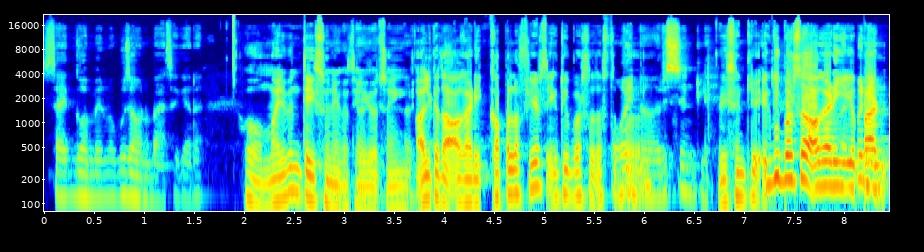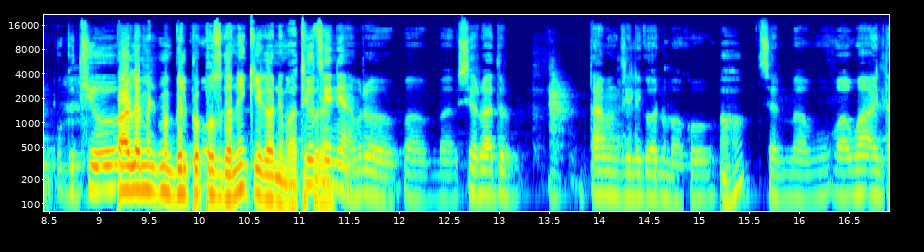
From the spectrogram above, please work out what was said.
सायद गभर्मेन्टमा बुझाउनु भएको छ क्या हो मैले पनि त्यही सुनेको थिएँ यो चाहिँ। अलिकति अगाडि कपाल अफ इयर्स एक दुई वर्ष जस्तो होइन रिसेन्टली रिसेन्टली एक दुई वर्ष अगाडि यो पार्ट थियो। पार्लियामेन्टमा बिल प्रपोज गर्ने के गर्ने भएको थियो त्यो चाहिँ नि हाम्रो शेरबहादुर तामाङजीले गर्नुभएको उहाँ अहिले त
